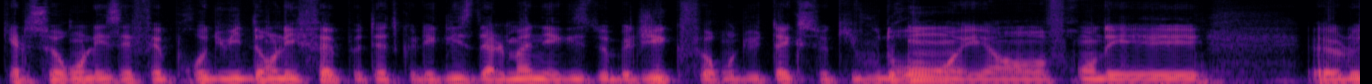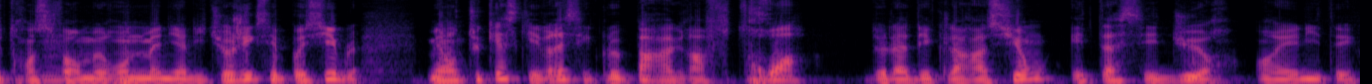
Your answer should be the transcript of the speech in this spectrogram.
quels seront les effets produits dans les faits Peut-être que l'Église d'Allemagne et l'Église de Belgique feront du texte ce qu'ils voudront et en feront des, euh, le transformeront de manière liturgique, c'est possible. Mais en tout cas, ce qui est vrai, c'est que le paragraphe 3 de la déclaration est assez dur en réalité.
